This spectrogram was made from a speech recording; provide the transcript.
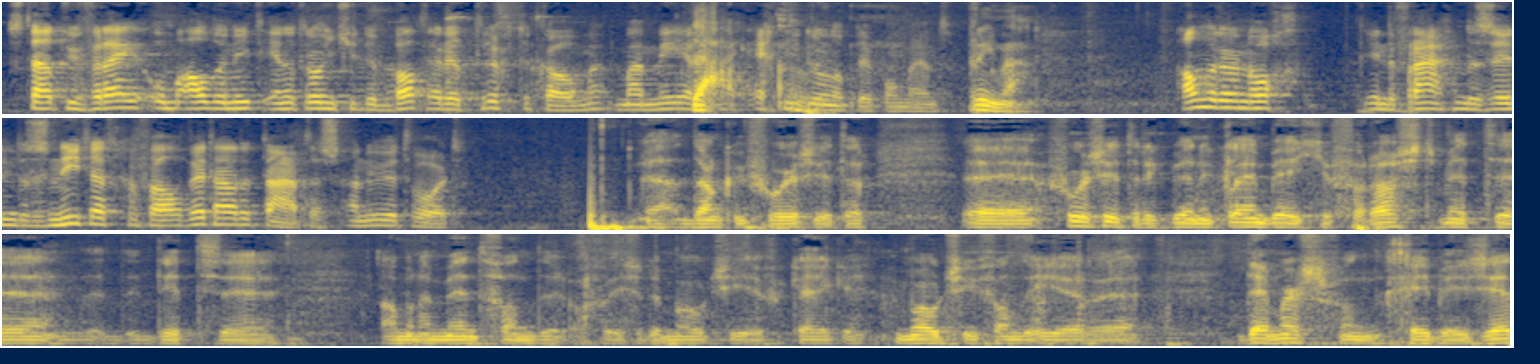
Staat u vrij om al dan niet in het rondje debat erop terug te komen, maar meer Ja. ga ik echt niet doen op dit moment. Prima. Anderen nog, in de vragende zin, dat is niet het geval. Wethouder Tatus, aan u het woord. Ja, dank u voorzitter. Eh, voorzitter, ik ben een klein beetje verrast met eh, dit eh, amendement van de, of is het een motie, even kijken, motie van de heer Demmers van GBZ.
